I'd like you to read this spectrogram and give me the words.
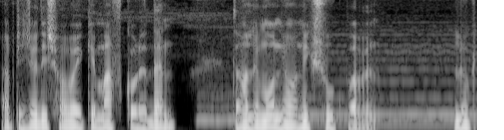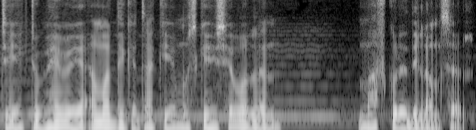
আপনি যদি সবাইকে মাফ করে দেন, তাহলে মনে অনেক সুখ পাবেন। লোকটি একটু ভেবে আমার দিকে তাকিয়ে মুচকে হেসে বললেন, মাফ করে দিলাম স্যার।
